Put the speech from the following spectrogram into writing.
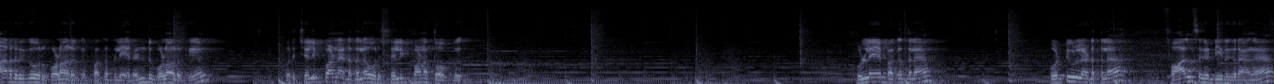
ஆறு இருக்குது ஒரு குளம் இருக்குது பக்கத்துலேயே ரெண்டு குளம் இருக்குது ஒரு செழிப்பான இடத்துல ஒரு செழிப்பான தோப்பு. உள்ளேயே பக்கத்தில் ஒட்டி உள்ள இடத்துல ஃபால்ஸ் கட்டியிருக்கிறாங்க.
